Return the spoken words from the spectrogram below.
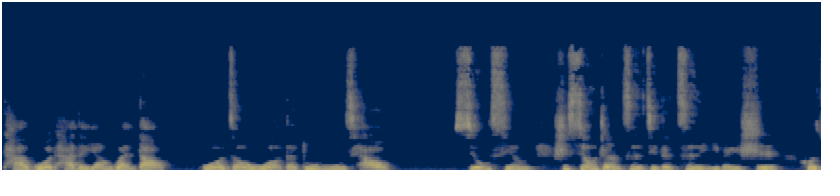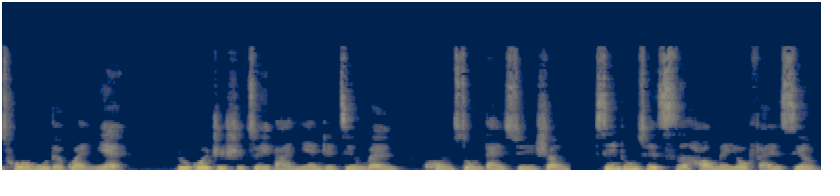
他过他的阳关道，我走我的独木桥。修行是修正自己的自以为是和错误的观念。如果只是嘴巴念着经文，空诵但寻声。心中却丝毫没有反省，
